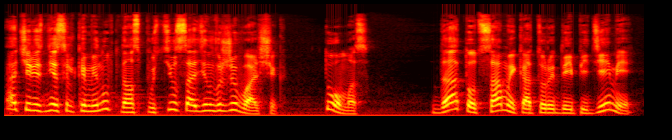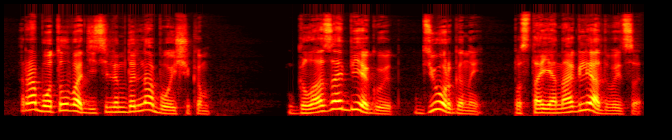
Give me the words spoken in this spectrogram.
А через несколько минут к нам спустился один выживальщик, Томас. Да, тот самый, который до эпидемии работал водителем-дальнобойщиком. Глаза бегают, дерганый, постоянно оглядывается.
